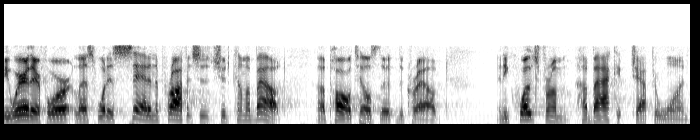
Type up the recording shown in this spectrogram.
Beware, therefore, lest what is said in the prophets should come about, uh, Paul tells the, the crowd. And he quotes from Habakkuk chapter 1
